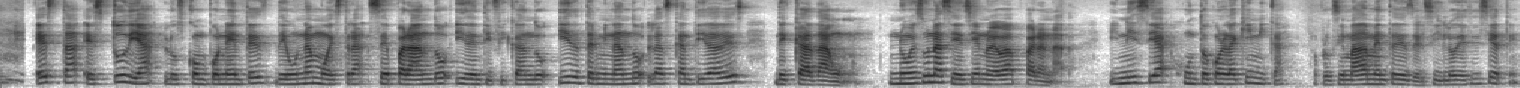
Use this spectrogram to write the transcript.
Esta estudia los componentes de una muestra separando, identificando y determinando las cantidades de cada uno. No es una ciencia nueva para nada inicia junto con la química, aproximadamente desde el siglo XVII,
